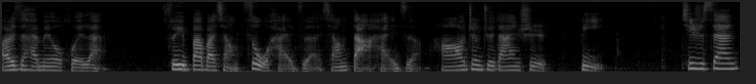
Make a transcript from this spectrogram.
儿子还没有回来，所以爸爸想揍孩子，想打孩子。好，正确答案是 B。七十三，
